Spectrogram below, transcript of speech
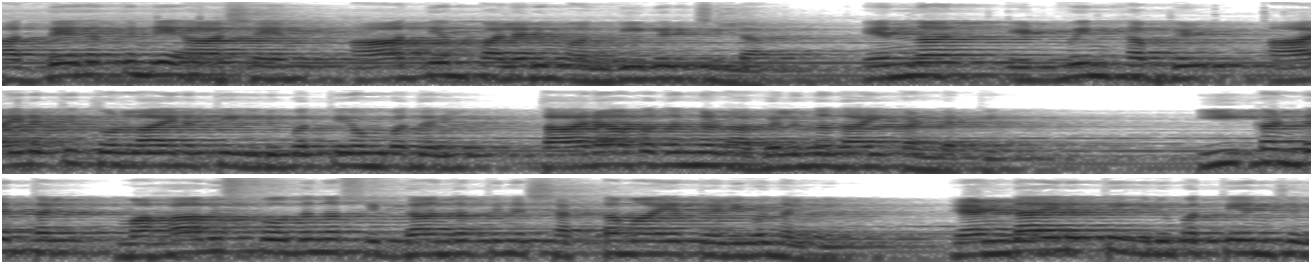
അദ്ദേഹത്തിന്റെ ആശയം ആദ്യം പലരും അംഗീകരിച്ചില്ല. എന്നാൽ എഡ്വിൻ ഹബിൾ ആയിരത്തി തൊള്ളായിരത്തി ഇരുപത്തിയൊമ്പതിൽ താരാപഥങ്ങൾ അകലുന്നതായി കണ്ടെത്തി. ഈ കണ്ടെത്തൽ മഹാവിസ്ഫോടന സിദ്ധാന്തത്തിന് ശക്തമായ തെളിവ് നൽകി. രണ്ടായിരത്തി ഇരുപത്തിയഞ്ചിൽ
